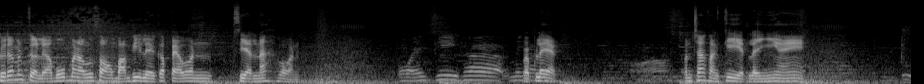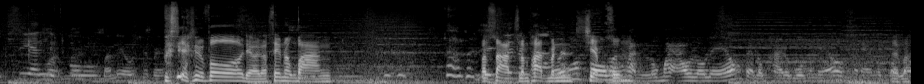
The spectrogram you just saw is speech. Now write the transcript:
คือถ้ามันเกิดเรือมุฟมันเอาลูกซองบัมพี่เลยก็แปลว่ามันเซียนนะบอกก่อนโอ้ยพี่ถ้าไม่งั้นแป๊บแรกอ๋อมันช่างสังเกตอะไรอย่างงี้ไงเซียนหรือโปมาเร็วใช่ไหมเซียนหรือโปเดี๋ยวเราเส้นบางๆประสาทสัมผัสมันเฮ้ยเฉียบคมนหันลงมาเอาเราแล้ว แต่เราพายเราบนมาแล้วคะแนนเราใช่ปะ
